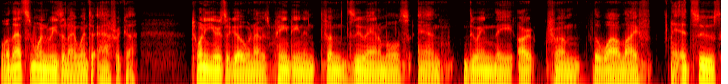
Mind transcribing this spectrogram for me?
Well, that's one reason I went to Africa. 20 years ago, when I was painting in, from zoo animals and doing the art from the wildlife at zoos,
